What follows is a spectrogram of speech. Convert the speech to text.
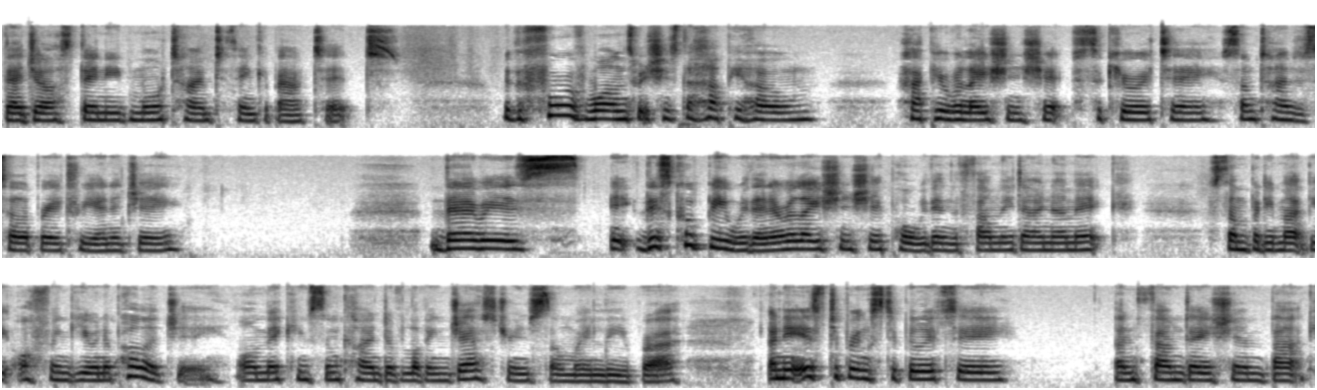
They're just, they need more time to think about it. With the Four of Wands, which is the happy home, happy relationship, security, sometimes a celebratory energy, there is, it, this could be within a relationship or within the family dynamic somebody might be offering you an apology or making some kind of loving gesture in some way, Libra. And it is to bring stability and foundation back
